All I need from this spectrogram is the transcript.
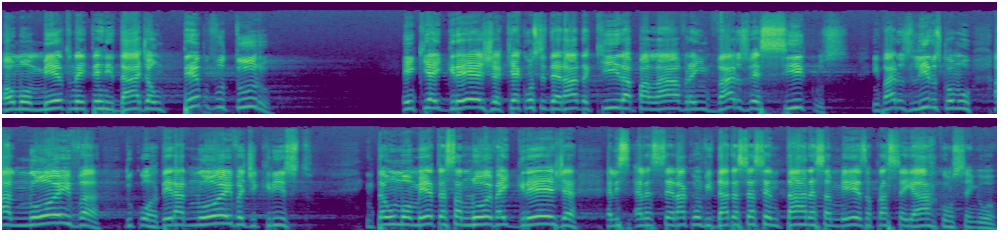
ao momento na eternidade, a um tempo futuro, em que a igreja, que é considerada aqui a palavra em vários versículos, em vários livros, como a noiva do Cordeiro, a noiva de Cristo. Então, um momento, essa noiva, a igreja, ela, ela será convidada a se assentar nessa mesa para ceiar com o Senhor.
